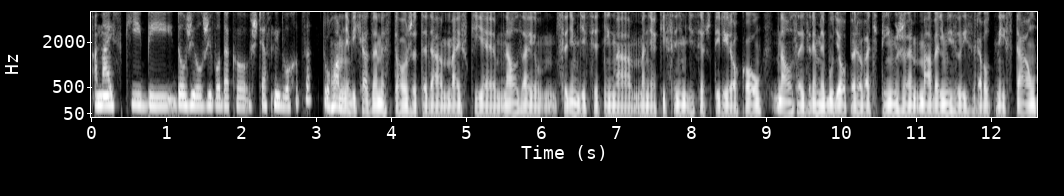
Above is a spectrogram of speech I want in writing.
a Majský by dožil život ako šťastný dôchodca? Tu hlavne vychádzame z toho, že teda Majský je naozaj 70 má, má nejaký 74 rokov. Naozaj zrejme bude operovať tým, že má veľmi zlý zdravotný stav.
